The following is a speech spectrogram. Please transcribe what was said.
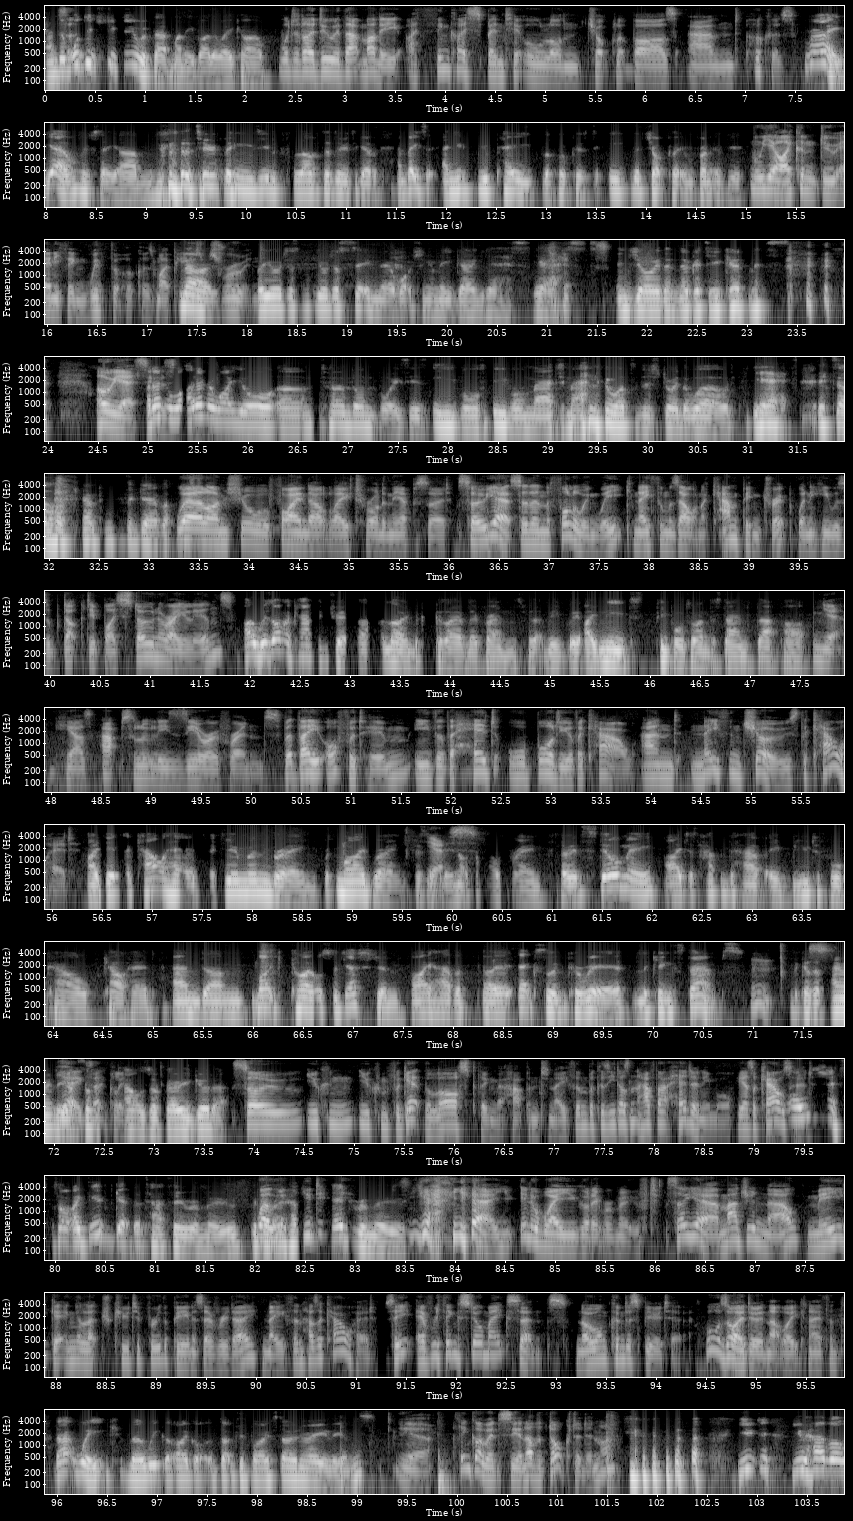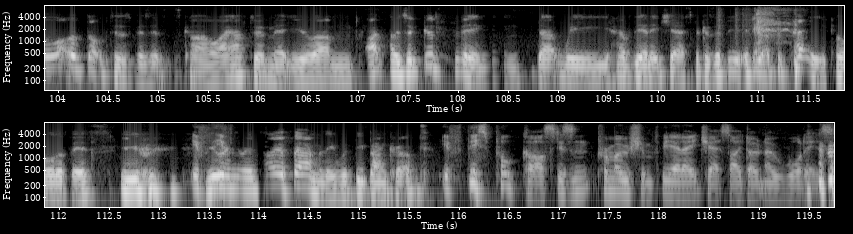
And uh, So- what did you do with that money, by the way, Kyle? What did I do with that money? I think I spent it all on chocolate bars and hookers. Right, yeah, obviously, um, the two things you love to do together, and basic, and you you paid the hookers to eat the chocolate in front of you. Well, yeah, I couldn't do anything with the hookers. My penis No, was ruined. But you were just you were just sitting there watching them eat, going, yes, yes, enjoy the nuggety goodness. oh yes, I don't was- know. Why, I don't know why your um, turned on voice is evil, evil madman who wants to destroy the world. Yes, it's all coming together. Well, I'm sure we'll find out later on in the episode. So, yeah, so then the following week, Nathan was out on a camping trip when he was abducted by stoner aliens. I was on a camping trip uh, alone because I have no friends. We, we, I need people to understand that part. Yeah, he has absolutely zero friends. But they offered him either the head or body of a cow, and Nathan chose the cow head. I did the cow head, a human brain, my brain specifically, Yes. not someone else's brain. So it's still me. I just happen to have a beautiful cow cow head, and um, like Kyle's suggestion, I have a, a excellent career licking stamps Hmm. because apparently Yeah, that's exactly. cows are very good at. So you can you can forget the last thing that happened to Nathan because he doesn't have that head anymore. He has a cow's Oh head. yes, so I did get the tattoo removed because Well, I you, had you did. the head removed. Yeah, yeah. You, in a way, you got it removed. So yeah, imagine now me getting electrocuted through the penis every day. Nathan has a cow head. See, everything still makes sense. No one can dispute it. What was I doing that week, Nathan? That week, the week that I got abducted by stoner aliens, Yeah, I think I went to see another doctor, didn't I? you d- you have a lot of doctors visits, Kyle. I have to admit, you um, I, it's a good thing that we have the NHS because if you if you had to pay for all of this, you If you if, and your entire family would be bankrupt. if this podcast isn't promotion for the NHS, I don't know what is.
